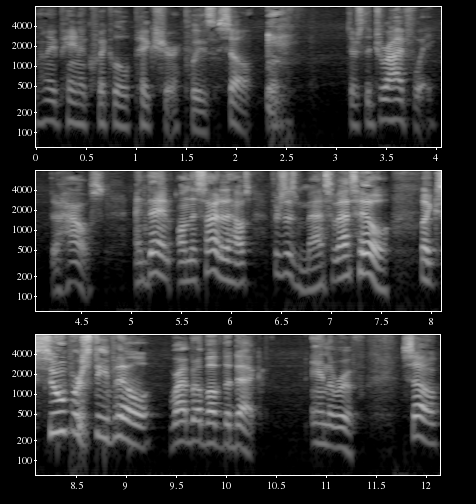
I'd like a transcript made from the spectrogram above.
let me paint a quick little picture Please. so there's the driveway, the house, and then on the side of the house there's this massive ass hill, like super steep hill right above the deck and the roof. So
